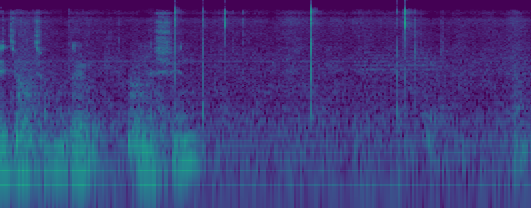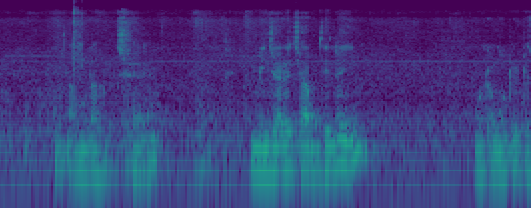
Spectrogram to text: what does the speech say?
এই যে হচ্ছে আমাদের মেশিন আমরা হচ্ছে মিজারে চাপ দিলেই মোটামুটি এটা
